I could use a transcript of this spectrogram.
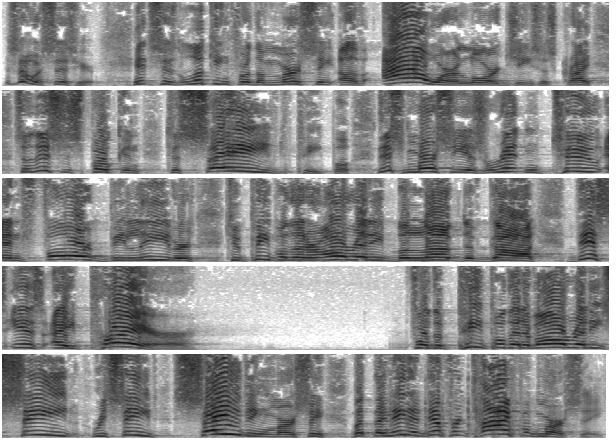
That's not what it says here. It says looking for the mercy of our Lord Jesus Christ. So this is spoken to saved people. This mercy is written to and for believers, to people that are already beloved of God. This is a prayer for the people that have already see, received saving mercy, but they need a different type of mercy.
